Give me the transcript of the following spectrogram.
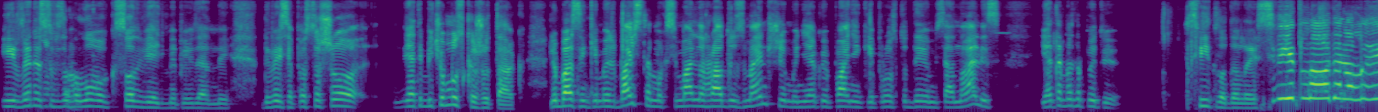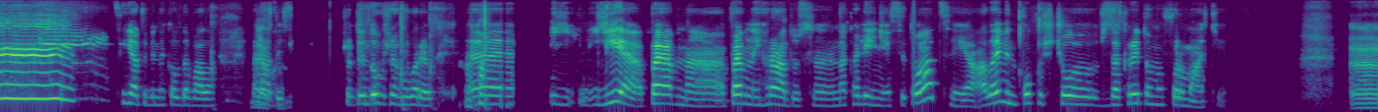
і винесу в заголовок сон відьми південний. Дивися, просто що я тобі чому скажу так? Любасненькі, ми ж бачите, максимально градус зменшуємо, ніякої паніки, просто дивимося аналіз. Я тебе запитую: світло дали, світло дали. Це я тобі не колдувала. Радуйся, щоб ти довше говорив. Е, є певна, певний градус е, накаління ситуації, але він поки що в закритому форматі. Е,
